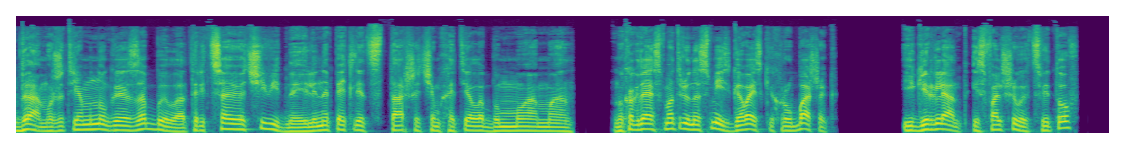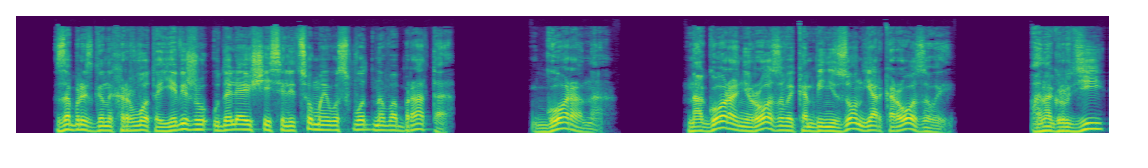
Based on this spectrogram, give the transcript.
Да, может, я многое забыла, отрицаю очевидное, или на пять лет старше, чем хотела бы мама. Но когда я смотрю на смесь гавайских рубашек и гирлянд из фальшивых цветов, забрызганных рвотой, я вижу удаляющееся лицо моего сводного брата, Горана. На Горане розовый комбинезон, ярко-розовый, а на груди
